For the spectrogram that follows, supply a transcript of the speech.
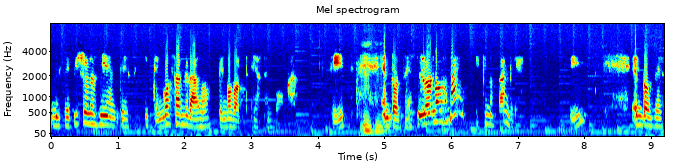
me cepillo los dientes y tengo sangrado, tengo bacterias en boca. ¿Sí? Entonces, lo normal es que no sangre. ¿Sí? Entonces,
